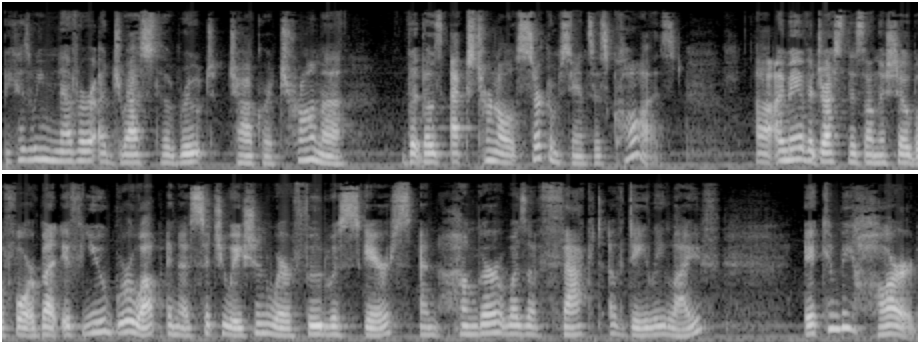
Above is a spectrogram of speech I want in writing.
because we never addressed the root chakra trauma that those external circumstances caused. Uh, I may have addressed this on the show before, but if you grew up in a situation where food was scarce and hunger was a fact of daily life, it can be hard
